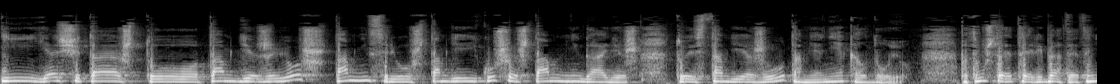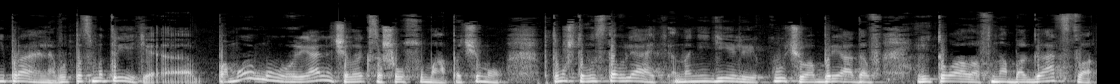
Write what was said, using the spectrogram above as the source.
И я считаю, что там, где живешь, там не срешь, там, где и кушаешь, там не гадишь. То есть там, где я живу, там я не колдую. Потому что это, ребята, это неправильно. Вот посмотрите, по-моему, реально человек сошел с ума. Почему? Потому что выставлять на неделе кучу обрядов, ритуалов на богатство,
